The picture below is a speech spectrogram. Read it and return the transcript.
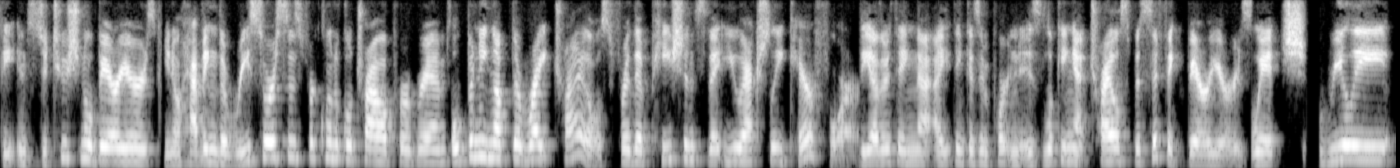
the institutional barriers, you know, having the resources for clinical trial programs, opening up the right trials for the patients that you actually care for. The other thing that I think is important is looking at trial specific barriers, which really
